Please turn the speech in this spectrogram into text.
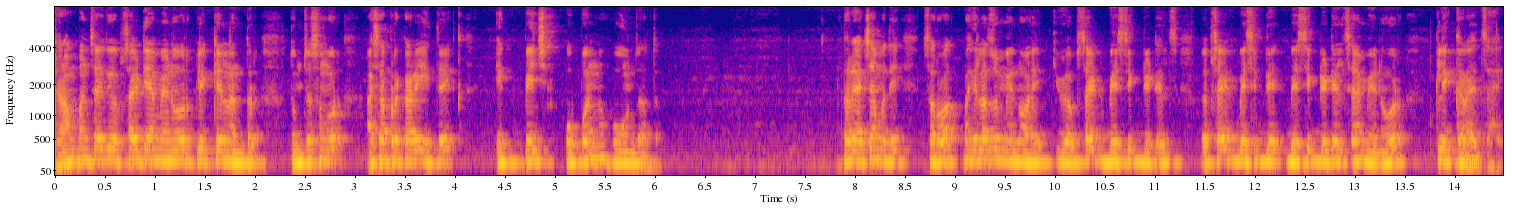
ग्रामपंचायती वेबसाईट या मेनूवर क्लिक केल्यानंतर तुमच्यासमोर अशा प्रकारे इथे एक एक पेज ओपन होऊन जातं. तर याच्यामध्ये सर्वात पहिला जो मेनू आहे की website basic details website basic डे बेसिक डिटेल्स या मेनूवर क्लिक करायचं आहे.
